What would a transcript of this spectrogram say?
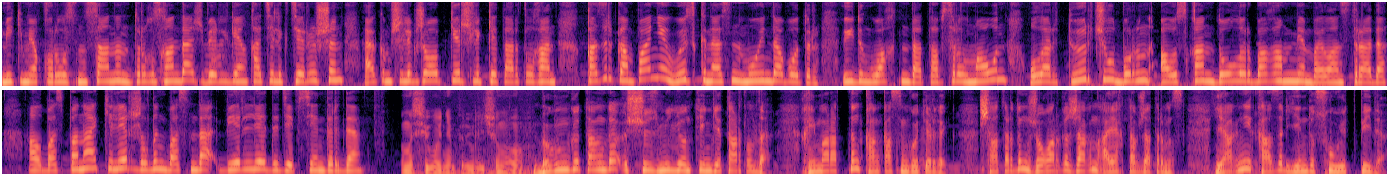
Мекеме құрылыс нысанын тұрғызғанда жіберілген қателіктері үшін әкімшілік жауапкершілікке тартылған. Қазір компания өз кінәсін мойындап отыр. Үйдің уақытында тапсырылмауын олар 4 жыл бұрын ауысқан доллар бағамымен байланыстырады. Ал баспана келер жылдың басында беріледі деп сендірді. На сегодня привлечено Бүгінгі таңда 300 миллион теңге тартылды. Ғимараттың қаңқасын көтердік. Шатырдың жоғарғы жағын аяқтап жатырмыз. Яғни қазір енді су өтпейді.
